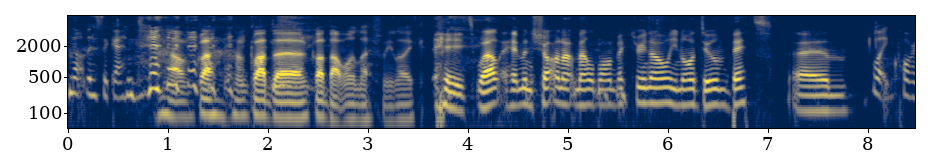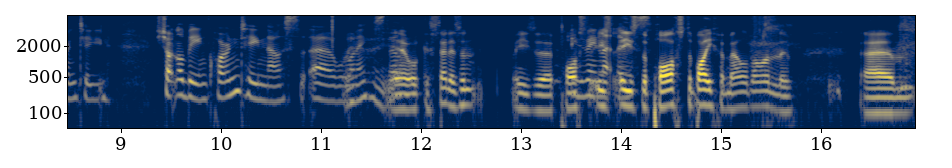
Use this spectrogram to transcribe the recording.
Not this again. I'm glad. I'm glad. Uh, glad that one left me. Like, it's, well, him and Shotton at Melbourne victory now, you know, doing bits. Um, what in quarantine? Shotton will be in quarantine now. Uh, won't yeah, well, Gestede isn't. He's a poster, being he's, he's the loose. poster boy for Melbourne now. Um,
